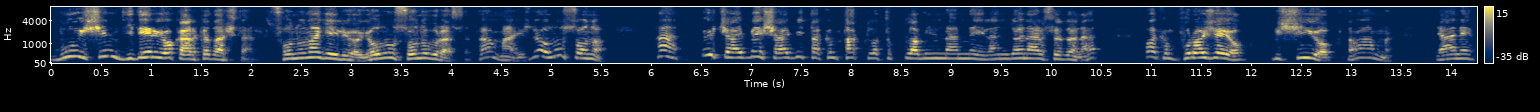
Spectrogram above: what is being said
bu işin gideri yok arkadaşlar. Sonuna geliyor. Yolun sonu burası. Tamam mı? Yolun sonu. Ha 3 ay 5 ay bir takım takla tıkla bilmem neyle dönerse döner. Bakın proje yok. Bir şey yok. Tamam mı? Yani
